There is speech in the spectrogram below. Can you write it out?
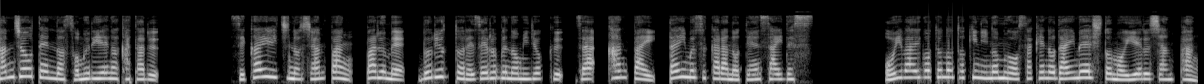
繁盛店のソムリエが語る。世界一のシャンパン、パルメ、ブリュットレゼルヴの魅力、ザ・乾杯、タイムズからの転載です。お祝い事の時に飲むお酒の代名詞とも言えるシャンパン。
